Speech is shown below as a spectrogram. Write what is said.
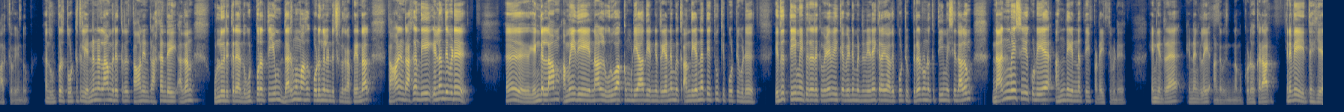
பார்க்க வேண்டும். அந்த உட்புற தோற்றத்தில் என்னென்னலாம் இருக்கிறது? தான் என்ற அகந்தை அதான் உள்ளிருக்கிற அந்த உட்புறத்தையும் தர்மமாக கொடுங்கள் என்று சொல்கிறார். அப்படி என்றால் தான் என்ற அகந்தையை இழந்துவிடு. எங்கெல்லாம் அமைதியை என்னால் உருவாக்க முடியாது என்கின்ற எண்ணம் இருக்கு அந்த எண்ணத்தை தூக்கி போட்டுவிடு. எது தீமை பிறருக்கு விளைவிக்க வேண்டும் என்று நினைக்கிறாயோ அதை போட்டு பிறர் உனக்கு தீமை செய்தாலும் நன்மை செய்யக்கூடிய அந்த எண்ணத்தை படைத்து விடு என்கின்ற எண்ணங்களை ஆண்டவர் நமக்கு கொடுக்கிறார் எனவே இத்தகைய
